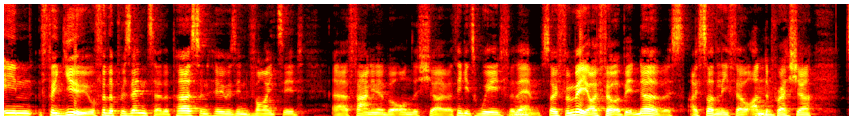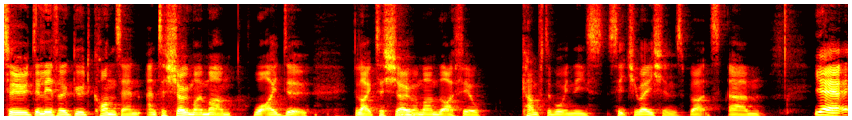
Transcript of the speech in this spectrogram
in for you or for the presenter, the person who has invited uh, a family member on the show. I think it's weird for them. So for me, I felt a bit nervous. I suddenly felt under pressure to deliver good content and to show my mum what I do, like to show my mum that I feel comfortable in these situations. But um, yeah,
